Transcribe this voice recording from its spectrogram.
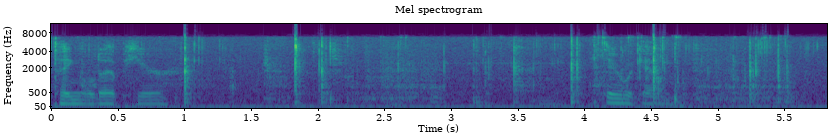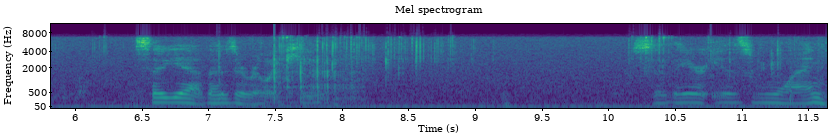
tangled up here. There we go. So yeah, those are really cute. So there is one.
